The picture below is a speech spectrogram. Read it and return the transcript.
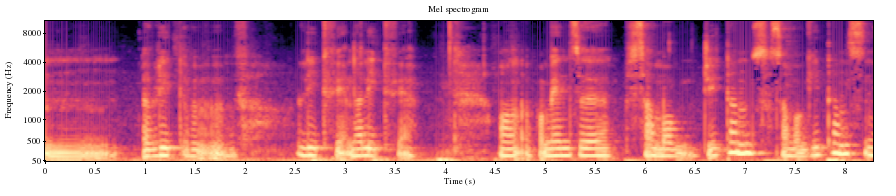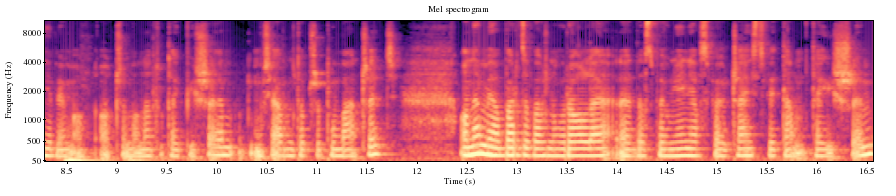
mm, w, Lit w Litwie, na Litwie. On, pomiędzy Samogitans, Samogitans, nie wiem o, o czym ona tutaj pisze, musiałabym to przetłumaczyć. Ona miała bardzo ważną rolę e, do spełnienia w społeczeństwie tamtejszym,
